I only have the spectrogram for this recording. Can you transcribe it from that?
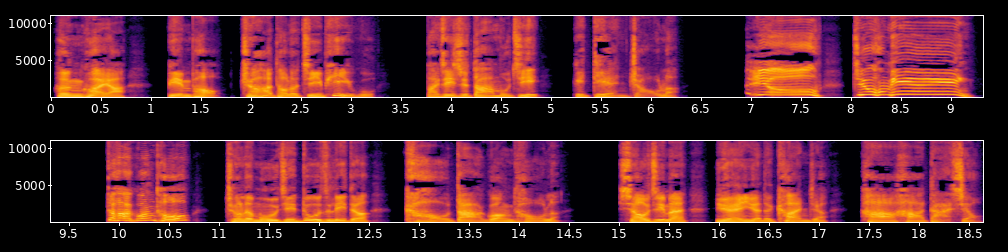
很快呀，鞭炮炸到了鸡屁股，把这只大母鸡给点着了。哎呦，救命！大光头成了母鸡肚子里的烤大光头了。小鸡们远远的看着，哈哈大笑。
